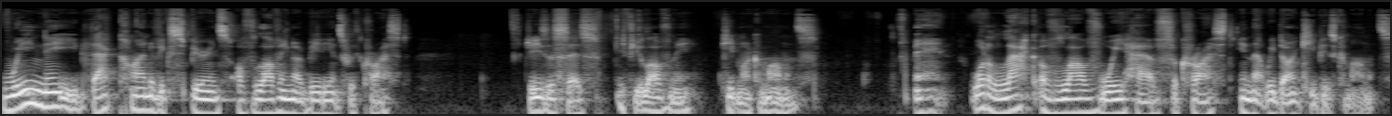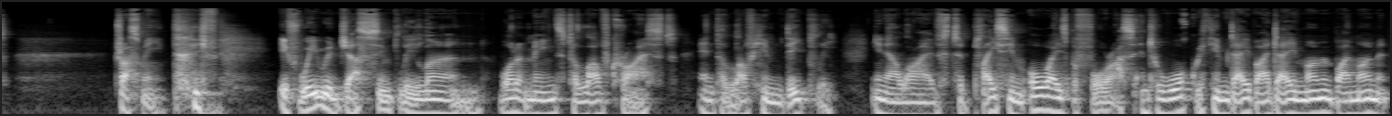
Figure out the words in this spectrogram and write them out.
We need that kind of experience of loving obedience with Christ. Jesus says, If you love me, keep my commandments. Man, what a lack of love we have for Christ in that we don't keep his commandments. Trust me, if, if we would just simply learn what it means to love Christ and to love him deeply in our lives, to place him always before us and to walk with him day by day, moment by moment,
